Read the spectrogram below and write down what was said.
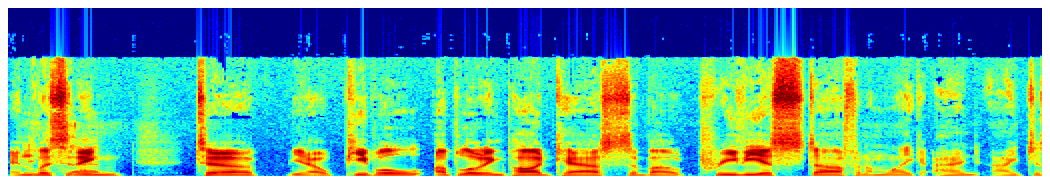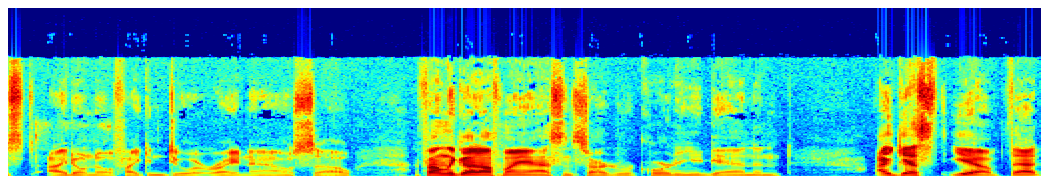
and listening to you know people uploading podcasts about previous stuff, and I'm like, I I just I don't know if I can do it right now, so I finally got off my ass and started recording again, and I guess yeah that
